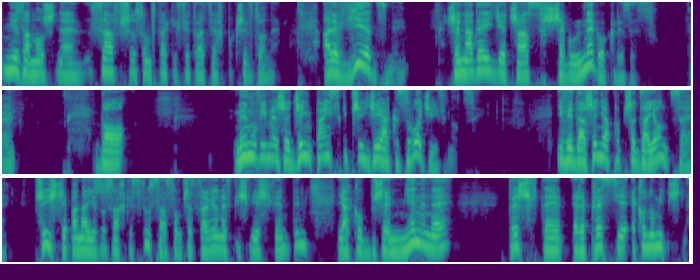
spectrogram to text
niezamożne, zawsze są w takich sytuacjach pokrzywdzone. Ale wiedzmy, że nadejdzie czas szczególnego kryzysu, Tak. bo my mówimy, że Dzień Pański przyjdzie jak złodziej w nocy. I wydarzenia poprzedzające przyjście Pana Jezusa Chrystusa są przedstawione w Piśmie Świętym jako brzemienne też w te represje ekonomiczne.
